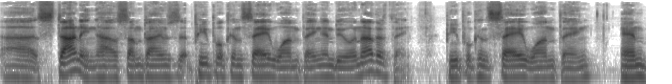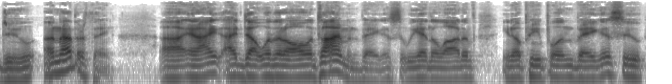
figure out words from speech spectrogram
uh, stunning how sometimes people can say one thing and do another thing. People can say one thing and do another thing. Uh, and I, I dealt with it all the time in Vegas. We had a lot of you know people in Vegas who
